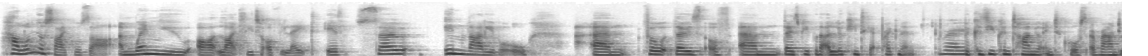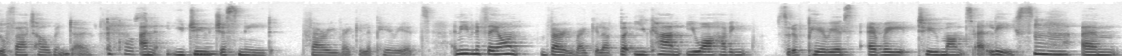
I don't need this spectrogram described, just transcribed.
how long your cycles are and when you are likely to ovulate is so invaluable um, for those of um, those people that are looking to get pregnant, Right. Because you can time your intercourse around your fertile window, Of course. and you do just need very regular periods. And even if they aren't very regular, but you can, you are having sort of periods every two months at least. Um,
